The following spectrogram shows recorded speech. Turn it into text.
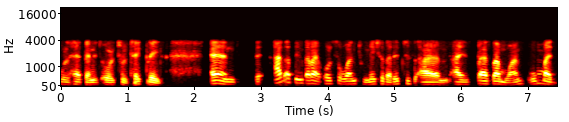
will happen, it all to take place. And the other thing that I also want to make sure that it is um, I inspire someone who might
